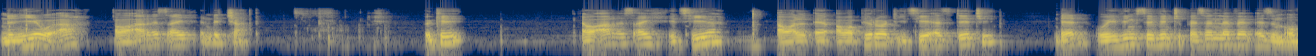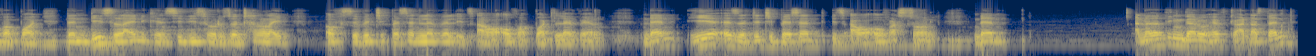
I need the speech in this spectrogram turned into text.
then here we are our RSI and the chart. Okay our RSI it's here our uh, our period is here as 30 then we're having 70% level as an overbought then this line you can see this horizontal line of 70% level it's our overbought level. Then here as a 30% is our oversold then another thing that we have to understand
